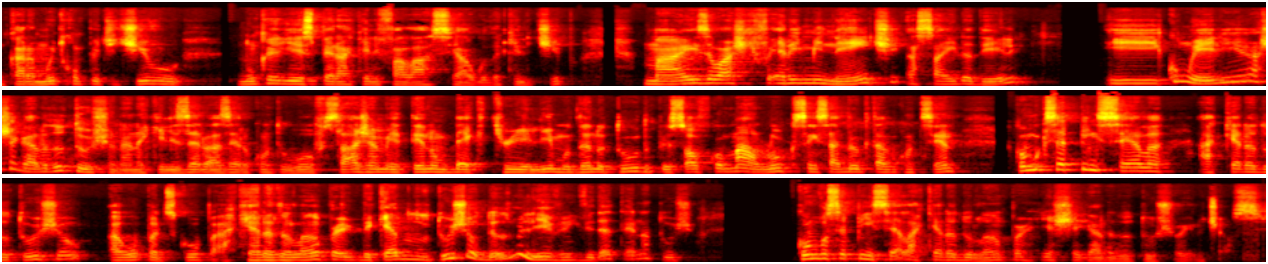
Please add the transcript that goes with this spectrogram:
Um cara muito competitivo, nunca ia esperar que ele falasse algo daquele tipo. Mas eu acho que era iminente a saída dele. E com ele a chegada do Tuchel, né? Naquele 0 a 0 contra o Wolves, lá já metendo um backtree ali, mudando tudo, o pessoal ficou maluco sem saber o que estava acontecendo. Como que você pincela a queda do Tuchel, a opa, desculpa, a queda do Lampard, de queda do Tuchel, Deus me livre, hein? Vida eterna Tuchel. Como você pincela a queda do Lampard e a chegada do Tuchel aí no Chelsea?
